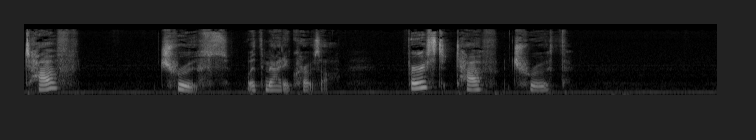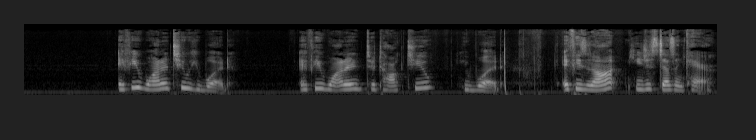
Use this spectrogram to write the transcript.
Tough Truths with Maddie Crozaw. First, tough truth. If he wanted to, he would. If he wanted to talk to you, he would. If he's not, he just doesn't care.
